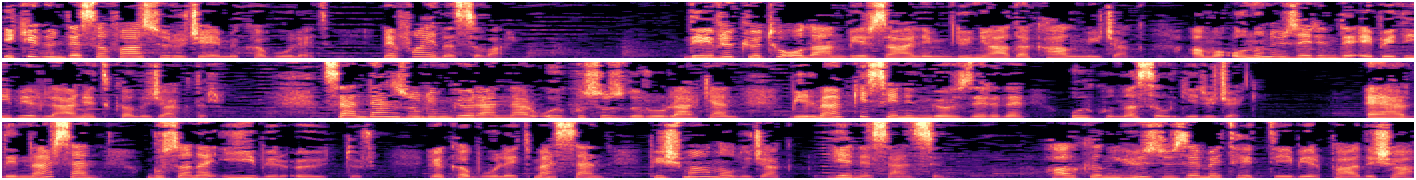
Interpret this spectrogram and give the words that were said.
İki günde safa süreceğimi kabul et. Ne faydası var? Devri kötü olan bir zalim dünyada kalmayacak ama onun üzerinde ebedi bir lanet kalacaktır. Senden zulüm görenler uykusuz dururlarken bilmem ki senin gözlerine uyku nasıl girecek. Eğer dinlersen bu sana iyi bir öğüttür ve kabul etmezsen pişman olacak yine sensin. Halkın yüz yüze met ettiği bir padişah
